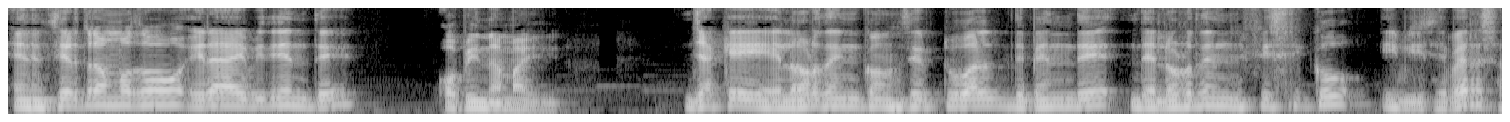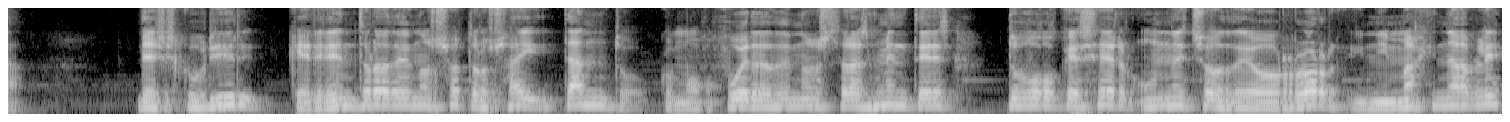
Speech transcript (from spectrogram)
En cierto modo era evidente, Opina Mai. Ya que el orden conceptual depende del orden físico y viceversa. Descubrir que dentro de nosotros hay tanto como fuera de nuestras mentes tuvo que ser un hecho de horror inimaginable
